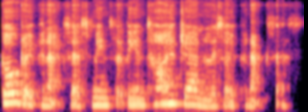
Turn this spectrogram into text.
Gold Open Access means that the entire journal is open access.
